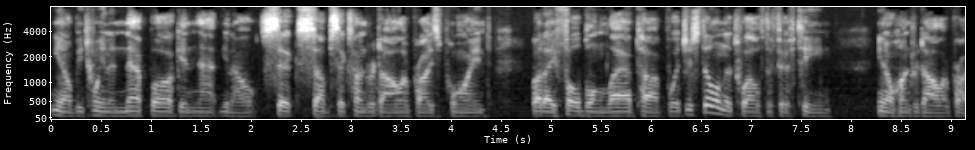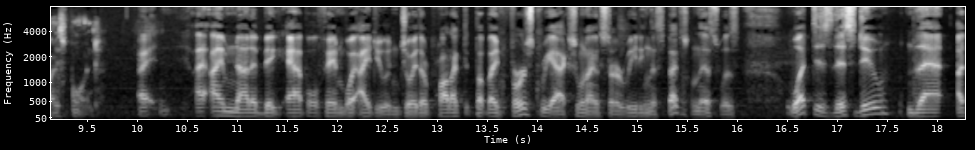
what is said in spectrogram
You know, between a netbook and that you know six sub six hundred dollar price point, but a full blown laptop, which is still in the twelve to fifteen, you know, hundred dollar price point. I, I, am not a big Apple fanboy. I do enjoy their product, but my first reaction when I started reading the specs on this was, what does this do that a,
